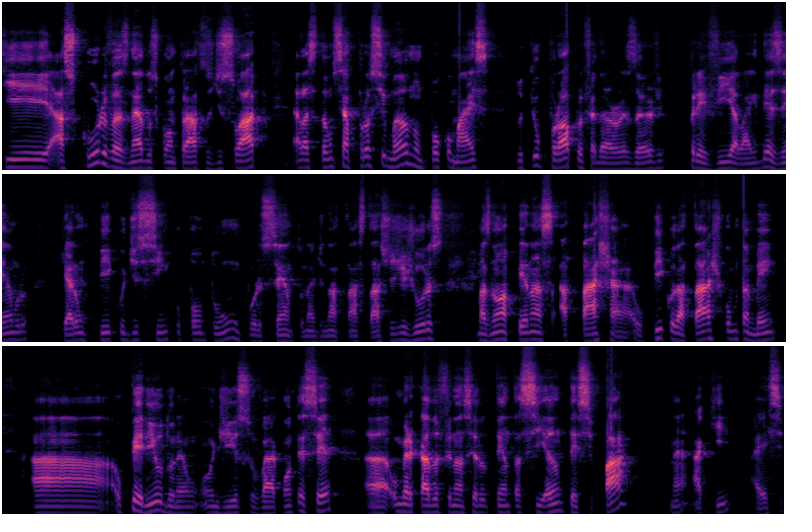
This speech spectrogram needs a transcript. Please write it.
que as curvas né, dos contratos de swap elas estão se aproximando um pouco mais do que o próprio Federal Reserve previa lá em dezembro, que era um pico de 5,1% né, de, nas taxas de juros, mas não apenas a taxa, o pico da taxa, como também a, o período né, onde isso vai acontecer. Uh, o mercado financeiro tenta se antecipar né, aqui a esse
